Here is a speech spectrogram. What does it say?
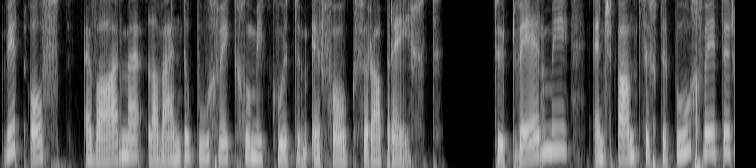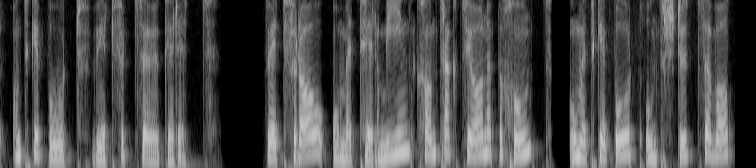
wird oft ein warmer Lavendelbauchwickel mit gutem Erfolg verabreicht. Durch die Wärme entspannt sich der Bauch wieder und die Geburt wird verzögert. Wenn die Frau um einen Termin Kontraktionen bekommt und die Geburt unterstützen will,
